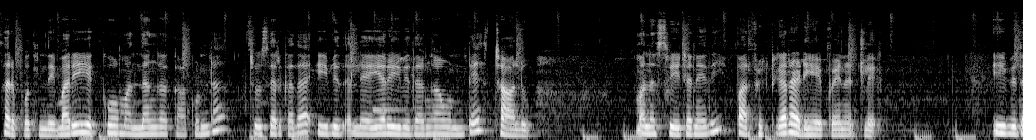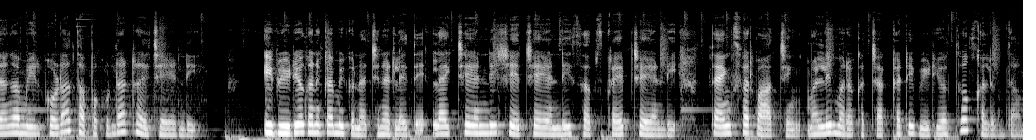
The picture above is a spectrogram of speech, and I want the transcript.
సరిపోతుంది. మరీ ఎక్కువ మందంగా కాకుండా చూసారు కదా ఈ విధ లేయర్ ఈ విధంగా ఉంటే చాలు. మన స్వీట్ అనేది పర్ఫెక్ట్గా రెడీ అయిపోయినట్లే. ఈ విధంగా మీరు కూడా తప్పకుండా ట్రై చేయండి. ఈ వీడియో కనుక మీకు నచ్చినట్లయితే లైక్ చేయండి షేర్ చేయండి సబ్స్క్రైబ్ చేయండి. Thanks for watching. మళ్ళీ మరొక చక్కటి వీడియోతో కలుద్దాం.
